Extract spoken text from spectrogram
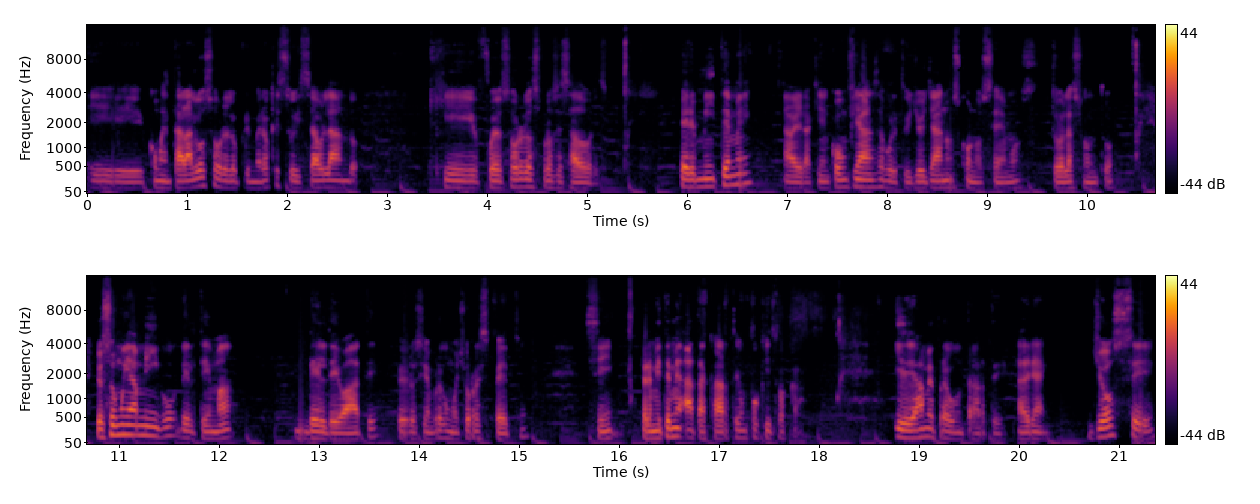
eh, comentar algo sobre lo primero que estuviste hablando, que fue sobre los procesadores. Permíteme, a ver, aquí en confianza, porque tú y yo ya nos conocemos, todo el asunto. Yo soy muy amigo del tema del debate, pero siempre con mucho respeto, ¿sí? Permíteme atacarte un poquito acá. Y déjame preguntarte, Adrián, yo sé,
